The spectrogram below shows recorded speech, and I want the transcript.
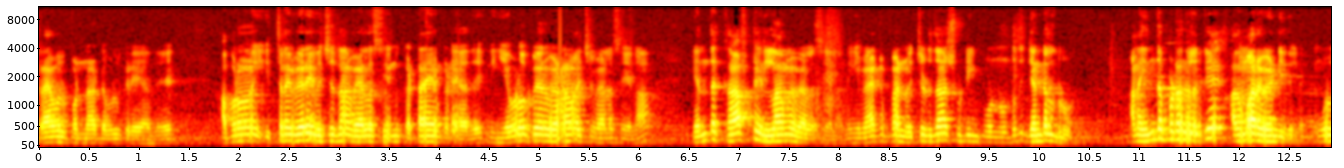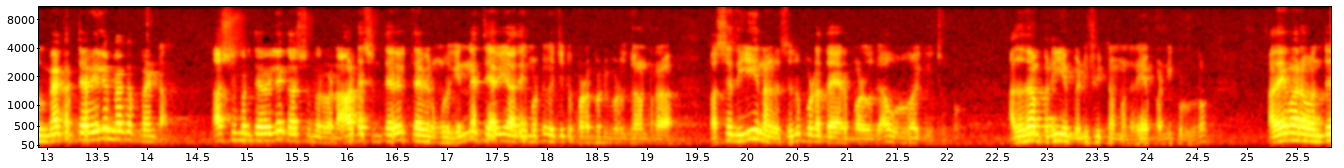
ட்ராவல் பண்ணால் டபுள் கிடையாது. அப்புறம் இத்தனை பேரை வச்சு தான் வேலை செய்யணும் கட்டாயம் கிடையாது. நீங்கள் எவ்வளோ பேர் வேணாலும் வச்சு வேலை செய்யலாம். எந்த கிராஃப்ட்டும் இல்லாமல் வேலை செய்யலாம். நீங்கள் மேக்கப் பேன் வச்சுட்டு தான் ஷூட்டிங் போடணுன்றது ஜென்ரல் ரூல் ஆனால் இந்த படங்களுக்கு அது மாதிரி வேண்டியதில்லை. உங்களுக்கு மேக்கப் தேவையில்லை மேக்கப் வேண்டாம். காஸ்டியூமர் தேவையில்லை காஸ்டியூமர் வேண்டாம். ஆர்டிஸ்ட் தேவையில் தேவையில்லை. உங்களுக்கு என்ன தேவையோ அதை மட்டும் வச்சுட்டு படப்படி படுக்கலான்ற வசதியை நாங்கள் சிறுபட தயாரிப்பாளர்களுக்காக உருவாக்கி வச்சுருக்கோம். அதுதான் பெரிய பெனிஃபிட் நம்ம நிறைய பண்ணி கொடுக்குறோம். அதே மாதிரி வந்து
